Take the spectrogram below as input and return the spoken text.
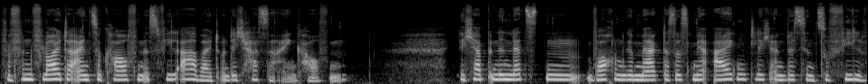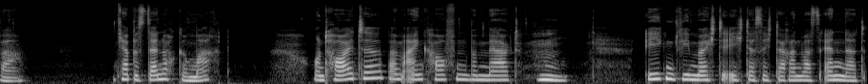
Für fünf Leute einzukaufen ist viel Arbeit und ich hasse Einkaufen. Ich habe in den letzten Wochen gemerkt, dass es mir eigentlich ein bisschen zu viel war. Ich habe es dennoch gemacht und heute beim Einkaufen bemerkt, hm, irgendwie möchte ich, dass sich daran was ändert.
